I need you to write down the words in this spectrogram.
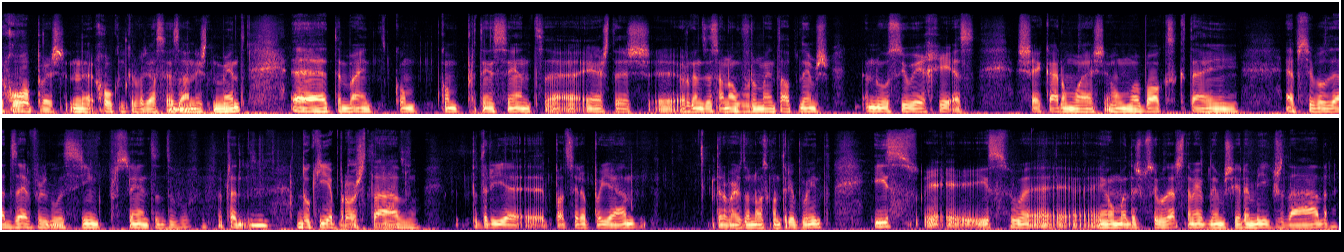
roupas na Rua de Carvalhal César uhum. neste momento, também como, como pertencente a estas organização não governamental podemos no seu IRS checar uma, uma box que tem a possibilidade de 0,5% do, portanto, hum. do que ia para o Estado poderia, eh, pode ser apoiado através do nosso contribuinte. Isso, é, é, isso é, é, uma das possibilidades. Também podemos ser amigos da ADRA,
